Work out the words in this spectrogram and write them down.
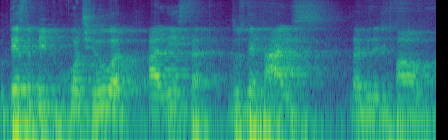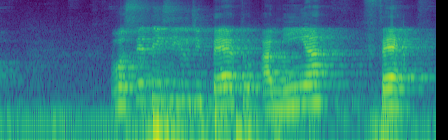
O texto bíblico continua a lista dos detalhes da vida de Paulo. Você tem seguido de perto a minha fé.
